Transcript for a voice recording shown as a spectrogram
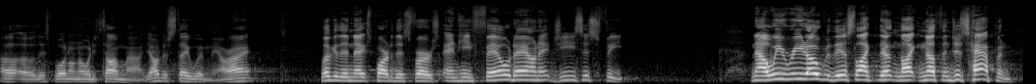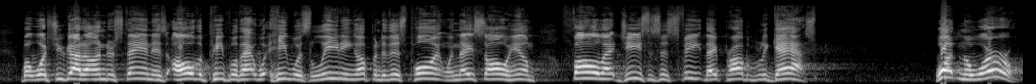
uh oh, this boy don't know what he's talking about. Y'all just stay with me, all right? Look at the next part of this verse. And he fell down at Jesus' feet. Now, we read over this like, like nothing just happened. But what you got to understand is all the people that he was leading up into this point, when they saw him fall at Jesus' feet, they probably gasped. What in the world?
